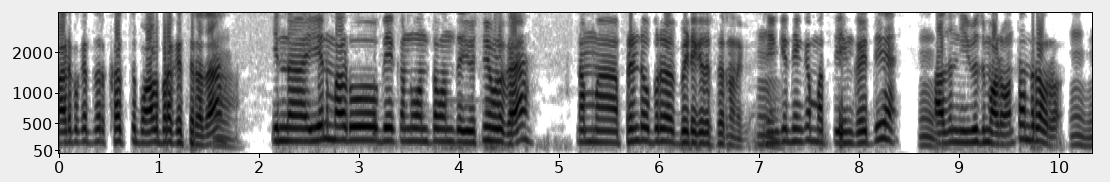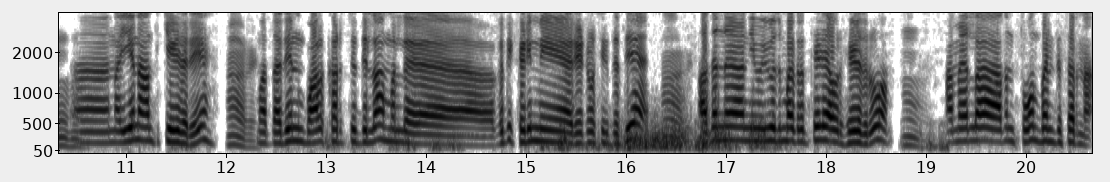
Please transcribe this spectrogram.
ಮಾಡ್ಬೇಕಂದ್ರ ಖರ್ಚು ಬಾಳ ಬರಕೈತಿ ಸರ್ ಅದ. ಇನ್ನ ಏನ್ ಮಾಡಬೇಕನ್ನುವಂತ ಒಂದು ಯೋಚನೆ ಒಳಗ ನಮ್ಮ ಫ್ರೆಂಡ್ ಒಬ್ರು ಭೇಟಿಯಾಗಿದ್ರು ಸರ್ ನನಗೆ. ಹ್ಮ್. ಹಿಂಗಿಂದ ಹಿಂಗ ಮತ್ತೆ ಹಿಂಗೈತಿ ಹ್ಮ್. ಅದನ್ನ ಯೂಸ್ ಮಾಡು ಅಂತ ಅಂದ್ರ ಅವ್ರು. ಹ್ಮ್ ಹ್ಮ್ ಆ, ಹ್ಮ್ ನಾ ಏನ ಅಂತ ಕೇಳಿದ್ರಿ. ಹಾ ರೀ. ಮತ್ತ ಅದೇನ್ ಬಾಳ ಖರ್ಚಿದ್ದಿಲ್ಲ ಆಮೇಲೆ ಅಗದಿ ಕಡಿಮೆ ರೇಟ್ ಒಳಗ್ ಸಿಗ್ತೈತಿ. ಹಾ ರೀ. ಅದನ್ನ ನೀವು ಯೂಸ್ ಮಾಡ್ರಿ ಅಂತ ಹೇಳಿ ಅವ್ರು ಹೇಳಿದ್ರು. ಹ್ಮ್. ಆಮೇಲೆ ಅದನ್ನ ತಗೊಂಡ್ ಬಂದಿದ್ದೆ ಸರ್ ನಾ.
